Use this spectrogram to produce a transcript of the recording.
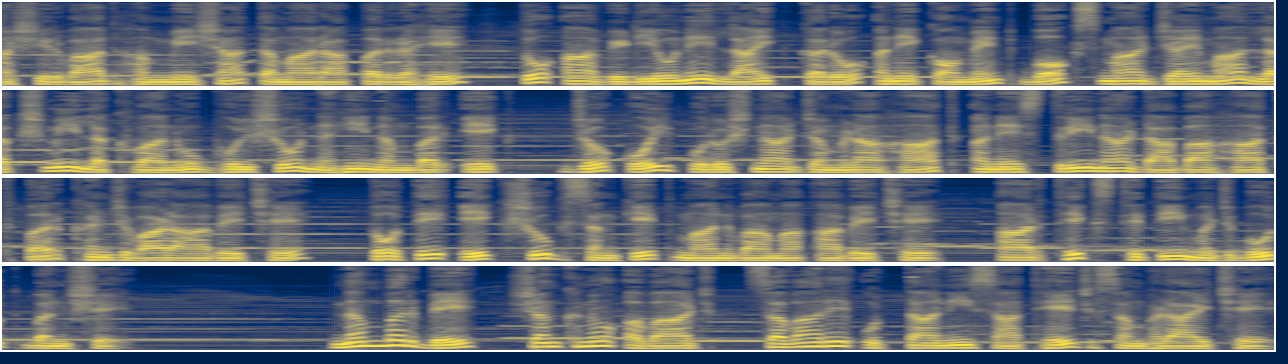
આશીર્વાદ હંમેશા તમારા પર રહે, તો આ વિડીયોને લાઇક કરો અને કોમેન્ટ બોક્સમાં જય માં લક્ષ્મી લખવાનું ભૂલશો નહીં. નંબર એક, જો કોઈ પુરુષના જમણા હાથ અને સ્ત્રીના ડાબા હાથ પર ખંજવાળ આવે છે, તો તે એક શુભ સંકેત માનવામાં આવે છે, આર્થિક સ્થિતિ મજબૂત બનશે. નંબર બે, શંખનો અવાજ સવારે ઉઠતાની સાથે જ સંભળાય છે.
